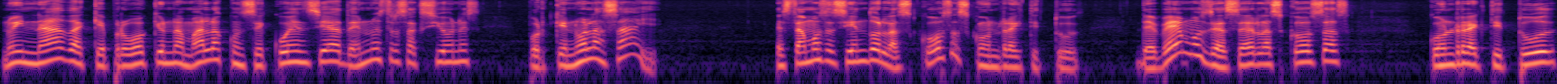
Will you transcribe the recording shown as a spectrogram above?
no hay nada que provoque una mala consecuencia de nuestras acciones porque no las hay. Estamos haciendo las cosas con rectitud, debemos de hacer las cosas con rectitud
